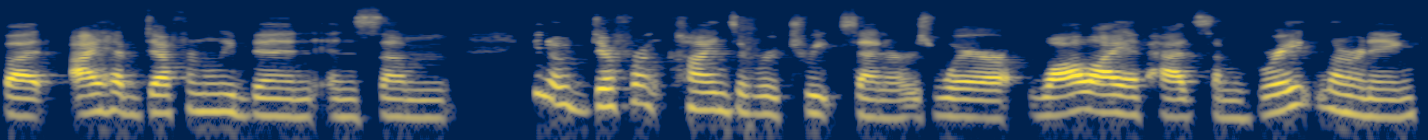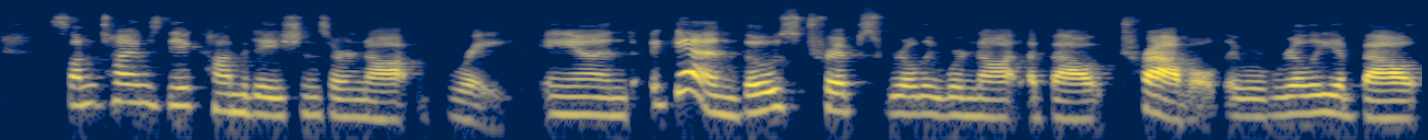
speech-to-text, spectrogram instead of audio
but I have definitely been in some, you know, different kinds of retreat centers where while I have had some great learning, sometimes the accommodations are not great. And again, those trips really were not about travel, they were really about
